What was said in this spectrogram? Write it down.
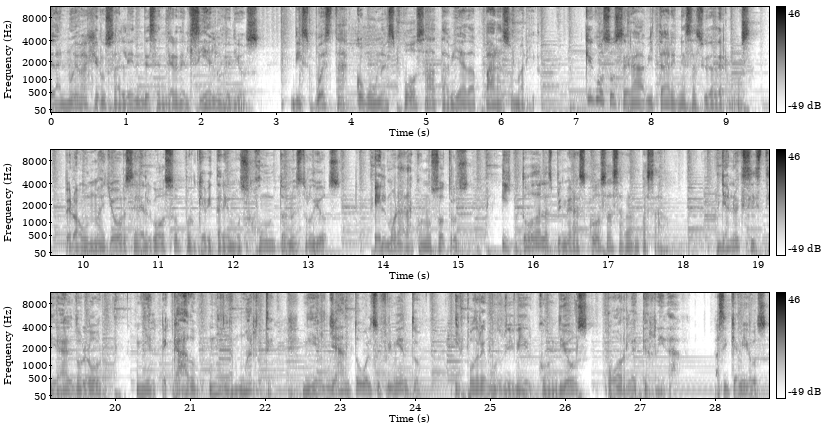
la nueva Jerusalén descender del cielo de Dios, dispuesta como una esposa ataviada para su marido. Qué gozo será habitar en esa ciudad hermosa, pero aún mayor será el gozo porque habitaremos junto a nuestro Dios. Él morará con nosotros y todas las primeras cosas habrán pasado. Ya no existirá el dolor, ni el pecado, ni la muerte, ni el llanto o el sufrimiento y podremos vivir con Dios por la eternidad. Así que amigos,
